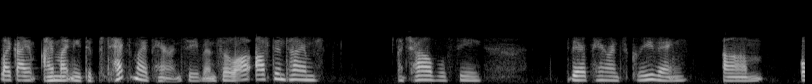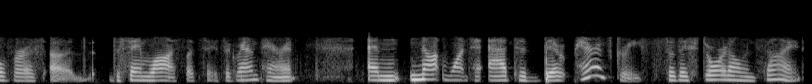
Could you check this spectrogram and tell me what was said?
like I, I might need to protect my parents even. So oftentimes a child will see their parents grieving um, over a, uh, the same loss. Let's say it's a grandparent, and not want to add to their parents' grief, so they store it all inside.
